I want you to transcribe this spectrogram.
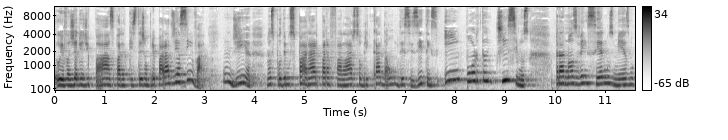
O evangelho de paz, para que estejam preparados e assim vai. Um dia nós podemos parar para falar sobre cada um desses itens importantíssimos para nós vencermos mesmo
